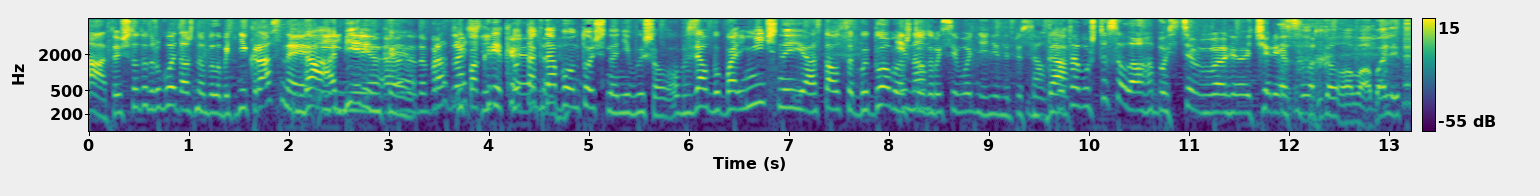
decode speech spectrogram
А, то есть что-то другое должно было быть не красное, Да, а и не, беленькое. а, да, и покреп- прозрачненькое. Но тогда бы он точно не вышел. Он взял бы больничный и остался бы дома. И нам бы сегодня не написал. Да. Потому что слабость в э, чреслах. Голова болит.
